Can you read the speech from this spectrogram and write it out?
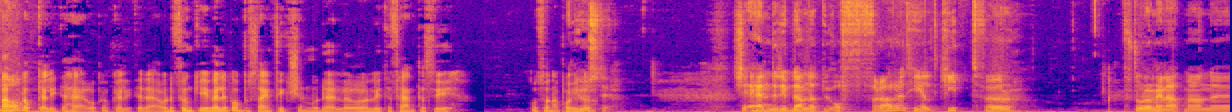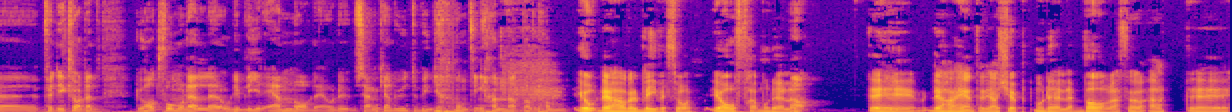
Man Ja. plockar lite här och plockar lite där. Och det funkar ju väldigt bra på science fiction-modeller och lite fantasy och sådana prylar. Just det. Händer det ibland att du offrar ett helt kit för... Förstår du vad jag menar? Att man... eh, För det är klart att du har två modeller och det blir en av det. Och du, sen kan du ju inte bygga någonting annat av dem. Jo, det har väl blivit så. Jag offrar modeller. Ja. Det, det har hänt att jag har köpt modeller bara för att eh,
